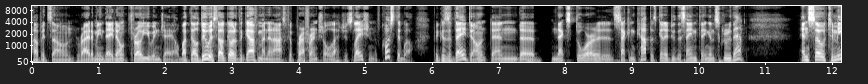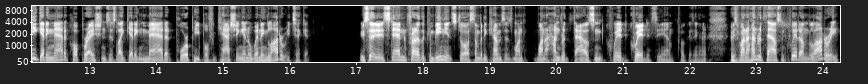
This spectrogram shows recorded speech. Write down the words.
of its own, right? I mean, they don't throw you in jail. What they'll do is they'll go to the government and ask for preferential legislation. Of course they will, because if they don't, then the next door, the second cup, is going to do the same thing and screw them. And so, to me, getting mad at corporations is like getting mad at poor people for cashing in a winning lottery ticket. You say you stand in front of the convenience store, somebody comes and won won a hundred thousand quid. Quid. See, I'm focusing on it. He's won a hundred thousand quid on the lottery,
